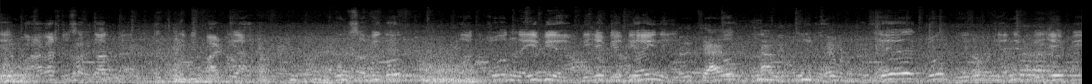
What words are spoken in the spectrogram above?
ये महाराष्ट्र सरकार में जितनी भी पार्टियाँ हैं, उन सभी को और जो नई भी है, बीजेपी अभी है ही नहीं तो उन- उनको, ये जो विरोध यानी बीजेपी,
